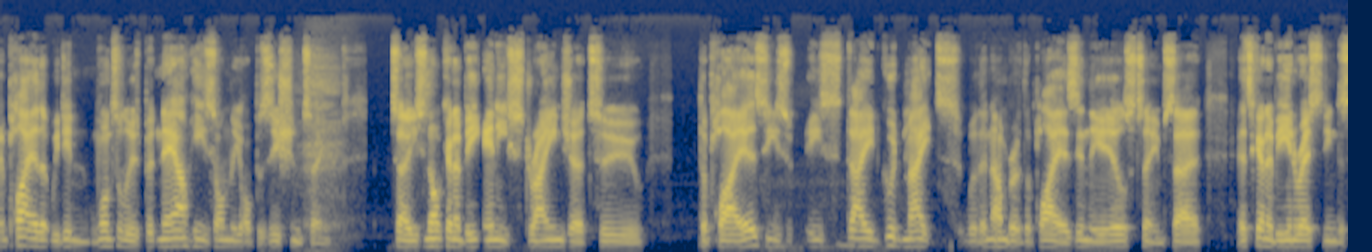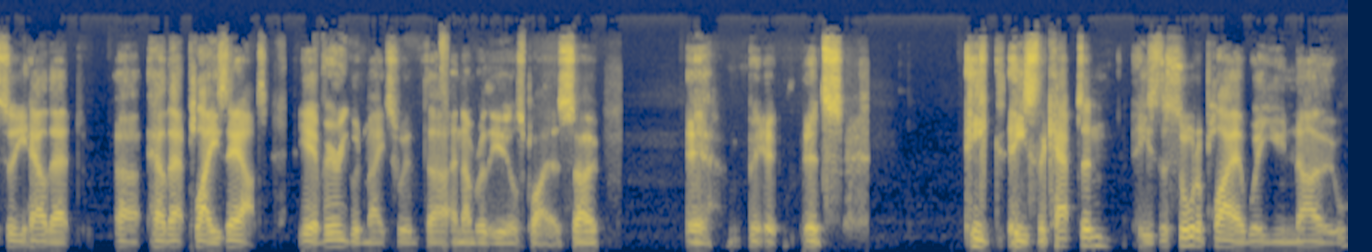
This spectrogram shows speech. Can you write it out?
a player that we didn't want to lose, but now he's on the opposition team, so he's not going to be any stranger to the players. He's he's stayed good mates with a number of the players in the Eels team, so it's going to be interesting to see how that uh, how that plays out. Yeah, very good mates with uh, a number of the Eels players. So yeah, it, it's he he's the captain. He's the sort of player where you know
